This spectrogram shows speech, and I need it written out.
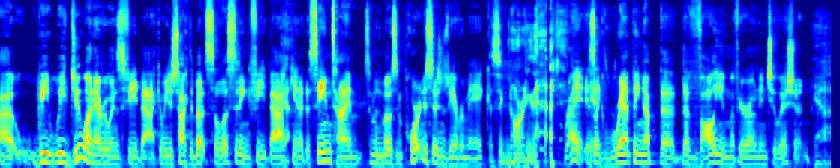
uh, we we do want everyone's feedback, and we just talked about soliciting feedback. Yeah. You know, at the same time, some of the most important decisions we ever make, It's ignoring that. right, is like ramping up the the volume of your own intuition. Yeah.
